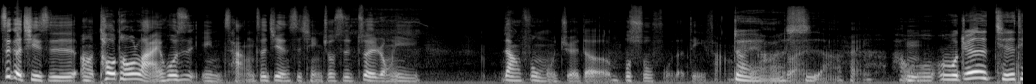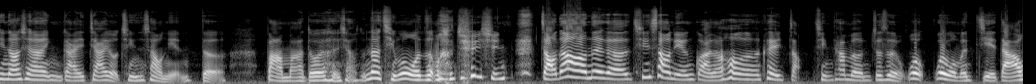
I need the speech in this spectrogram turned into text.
这个其实呃偷偷来或是隐藏这件事情，就是最容易让父母觉得不舒服的地方。对啊，对。是啊。嘿。好，我我觉得其实听到现在，应该家有青少年的爸妈都会很想说，那请问我怎么去寻找到那个青少年馆，然后可以找请他们就是为为我们解答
